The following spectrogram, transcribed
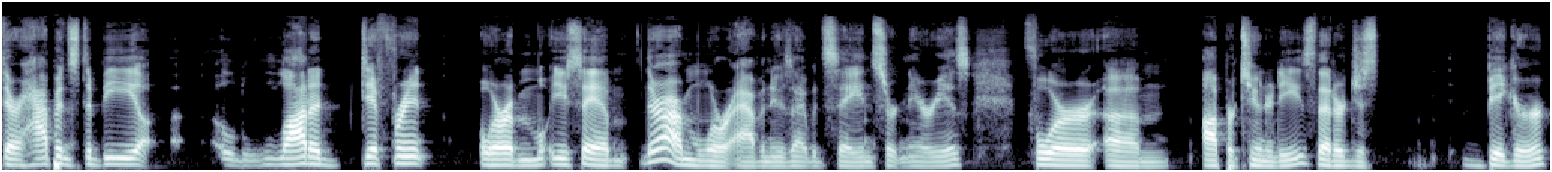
there happens to be a, a lot of different or you say um, there are more avenues i would say in certain areas for um, opportunities that are just bigger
